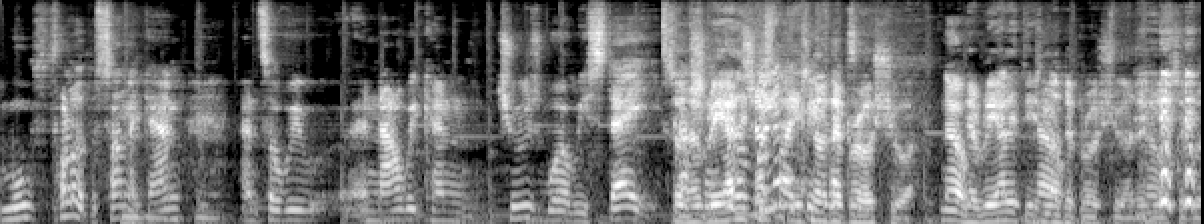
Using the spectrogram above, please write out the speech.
move, follow the sun again. And so we, and now we can choose where we stay. So the Just reality like is be not the brochure. No. The reality is No. not the brochure, that is the brochure.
